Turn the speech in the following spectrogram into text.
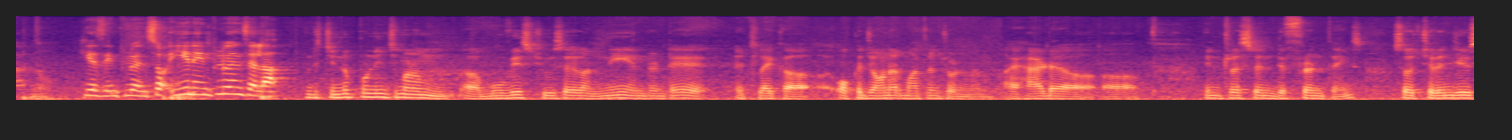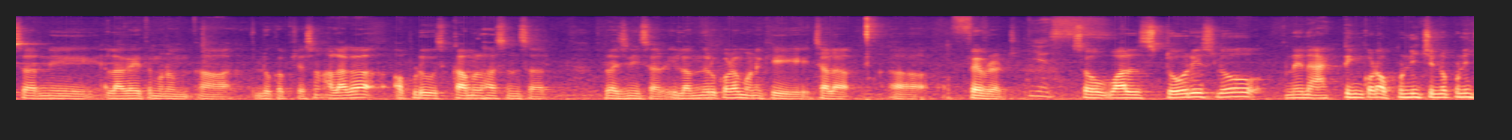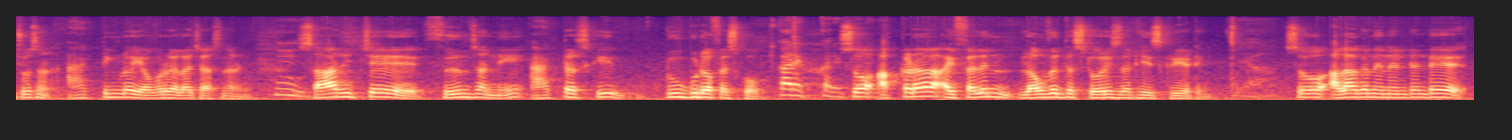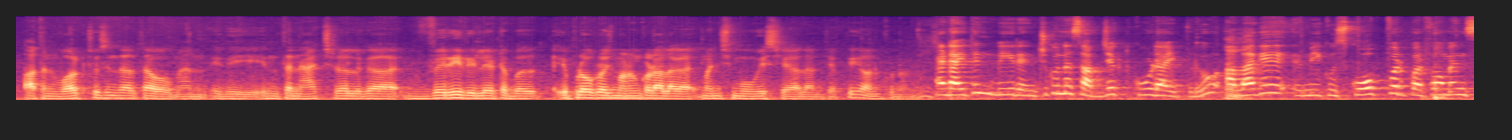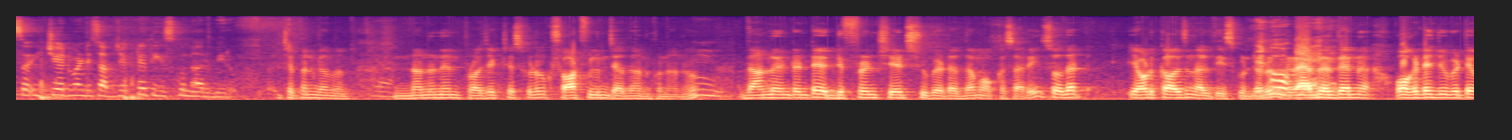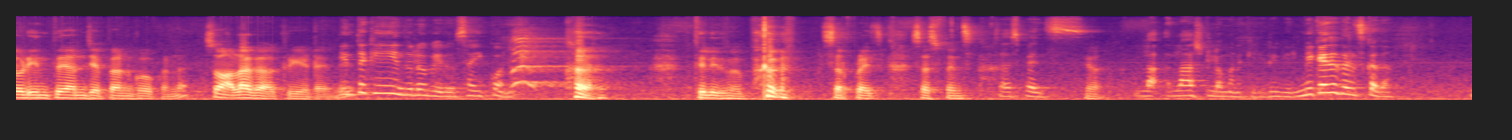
హియస్ ఇన్ఫ్లుయెన్స్ సో ఈయన ఇన్ఫ్లుయెన్స్ ఎలా? అంటే చిన్నప్పటి నుంచి మనం మూవీస్ చూసేవన్నీ ఏంటంటే ఇట్స్ లైక్ ఒక జానర్ మాత్రం చూడండి I had interest in different things so Chiranjeevi సార్ని ఎలాగైతే మనం లుకప్ చేసాం అలాగా అప్పుడు కమల్ హాసన్ సార్ రజనీ సార్ వీళ్ళందరూ కూడా మనకి చాలా ఫేవరెట్ సో వాళ్ళ స్టోరీస్లో నేను యాక్టింగ్ కూడా అప్పటి నుంచి చిన్నప్పటి నుంచి చూసాను. యాక్టింగ్లో ఎవరు ఎలా చేస్తున్నారని. సార్ ఇచ్చే ఫిల్మ్స్ అన్ని యాక్టర్స్కి too good of a scope so అక్కడ I fell in love with the stories that he's creating so అలాగ నేను ఏంటంటే అతని వర్క్ చూసిన తర్వాత ఓ మ్యాన్ ఇది ఇంత న్యాచురల్గా వెరీ రిలేటబుల్ ఎప్పుడో ఒక రోజు మనం కూడా అలాగా మంచి మూవీస్ చేయాలని చెప్పి అనుకున్నాను. అండ్ ఐ థింక్ మీరు ఎంచుకున్న సబ్జెక్ట్ కూడా ఇప్పుడు అలాగే మీకు స్కోప్ ఫర్ పర్ఫార్మెన్స్ ఇచ్చేటువంటి సబ్జెక్టే తీసుకున్నారు మీరు. చెప్పాను కదా మ్యామ్ నన్ను నేను ప్రాజెక్ట్ చేసుకోవడం ఒక షార్ట్ ఫిల్మ్ చేద్దాం అనుకున్నాను. దానిలో ఏంటంటే డిఫరెంట్ షేడ్స్ చూపెట్టేద్దాం ఒక్కసారి. సో దట్ ఎవరికి కావాల్సింది వాళ్ళు తీసుకుంటారు. రాదర్ దెన్ ఒకటే చూపెట్టే వాడు ఇంతే అని చెప్పి అనుకోకుండా. సో అలాగా క్రియేట్ అయింది. ఇంతకీ ఇందులో మీరు సైకోన్ తెలీదు మ్యామ్ సర్ప్రైజ్ సస్పెన్స్ సస్పెన్స్ లాస్ట్లో మనకి రివీల్ మీకైతే తెలుసు కదా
